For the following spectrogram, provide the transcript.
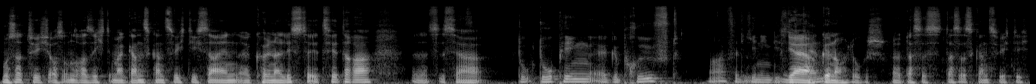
Muss natürlich aus unserer Sicht immer ganz ganz wichtig sein. Äh, Kölner Liste etc. Das ist ja Do Doping äh, geprüft, ja, für diejenigen, die es Ja, nicht ja, kennen. genau, logisch. Das ist, das ist ganz wichtig.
